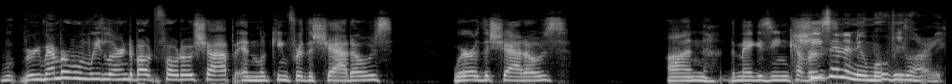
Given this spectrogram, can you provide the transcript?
remember when we learned about Photoshop and looking for the shadows? Where are the shadows on the magazine cover? She's in a new movie, Lori.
